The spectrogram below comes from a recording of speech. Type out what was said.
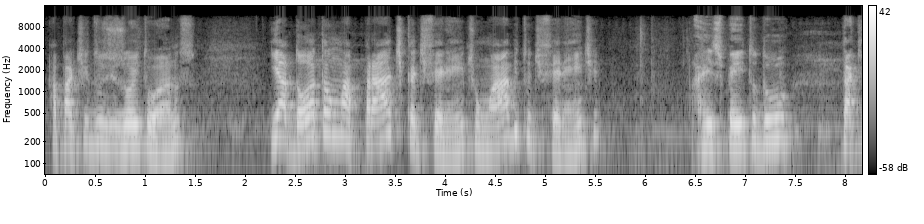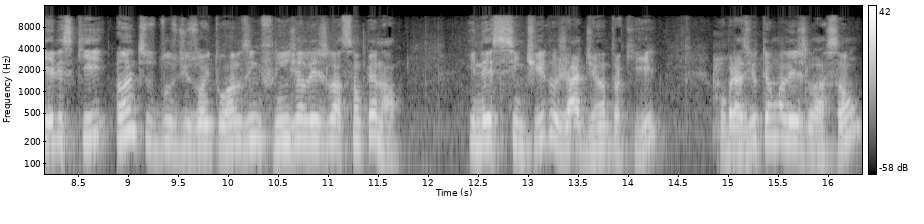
a partir dos 18 anos e adota uma prática diferente, um hábito diferente a respeito do daqueles que antes dos 18 anos infringem a legislação penal. E nesse sentido, já adianto aqui, o Brasil tem uma legislação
